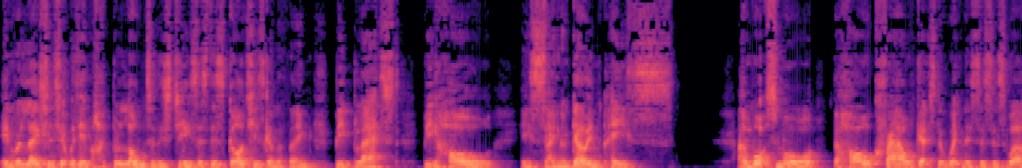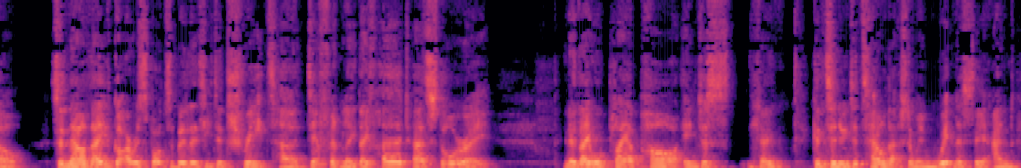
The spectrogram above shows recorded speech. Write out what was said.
in relationship with him. I belong to this Jesus, this God, she's going to think. Be blessed, be whole. He's saying, go in peace. And what's more, the whole crowd gets to witness this as well. So now they've got a responsibility to treat her differently. They've heard her story. You know, they will play a part in just, you know, continuing to tell that story and witness it and,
